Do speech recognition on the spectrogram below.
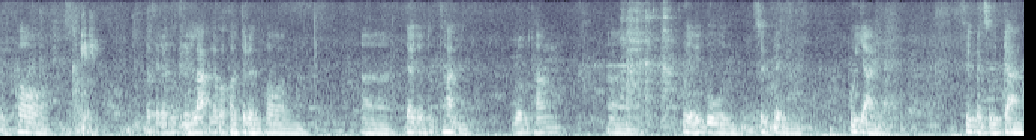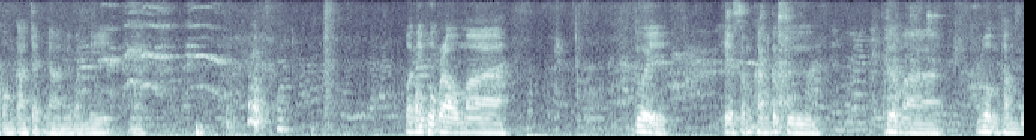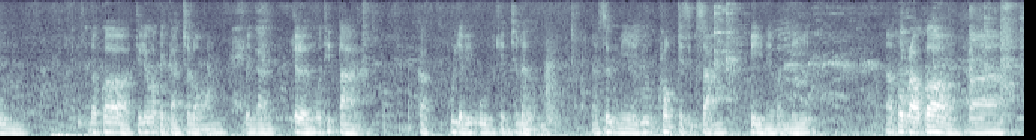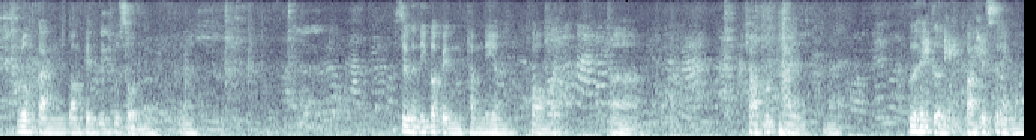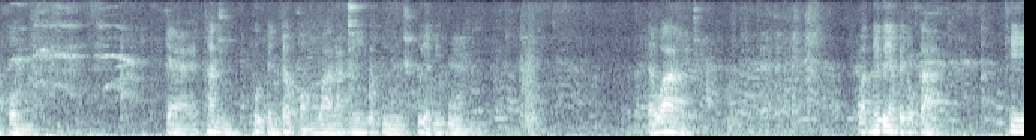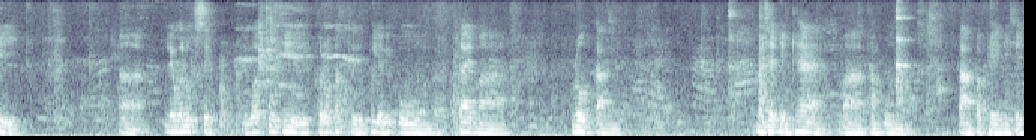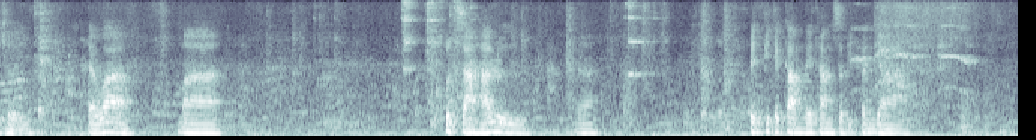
หลวงพ่อพระเจริญพระเถระแล้วก็ขอเจริญพรญาติโยมทุกท่าน รวมทั้งผู้ใหญ่วิบูลซึ่งเป็นผู้ใหญ่ ซึ่งเป็นศูนย์กลางของการจัดงานในวันนี้นะวันนี้พวกเรามาด้วยเหตุสำคัญก็คือเพื่อมาร่วมทำบุญ แล้วก็จะเรียกว่าเป็นการฉลองเป็นการเจริญมุทิตา กับผู้ใหญ่วิบูลเข็มเฉลิมนะซึ่งมีอายุครบ 73 ปีในวันนี้นะพวกเราก็มาร่วมกันบำเพ็ญบุญกุศลนะซึ่งอันนี้ก็เป็นธรรมเนียมของอชาวพุทธไทยนะเพื่อให้เกิดความเป็นสิริมงคล แก่ท่านผู้เป็นเจ้าของวาระนี้ก็คือผู้ใหญ่วิบูลแต่ว่า วันนี้ก็ยังเป็นโอกาสที่เรียกว่าลูกศิษย์หรือว่าผู้ที่เคารพนับถือผู้ใหญ่วิบูลได้มาร่วมกัน ไม่ใช่เพียงแค่มาทำบุญตามประเพณีเฉยๆ แต่ว่ามา ปรึกษาหารือนะเป็นกิจกรรมในทางสติปัญญา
